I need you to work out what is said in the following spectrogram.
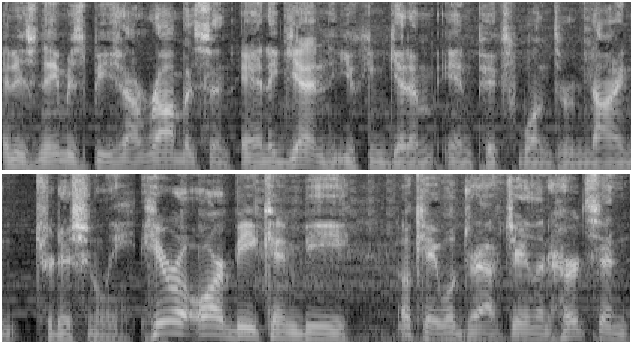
and his name is Bijan Robinson. And again, you can get him in picks one through nine traditionally. Hero RB can be okay, we'll draft Jalen Hurts and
